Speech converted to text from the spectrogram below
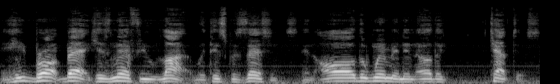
and he brought back his nephew Lot with his possessions and all the women and other captives.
